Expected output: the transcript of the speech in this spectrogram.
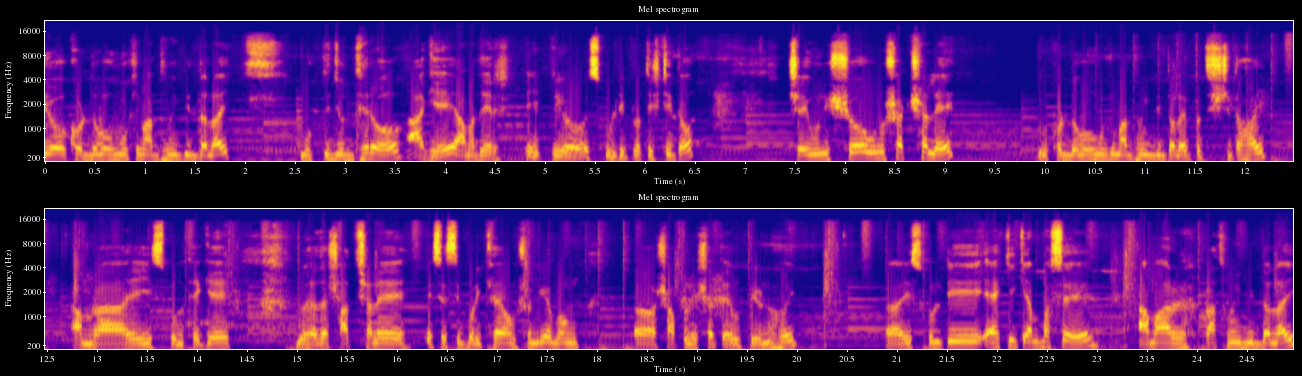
প্রিয় খোর্দ বহুমুখী মাধ্যমিক বিদ্যালয় মুক্তিযুদ্ধেরও আগে আমাদের এই প্রিয় স্কুলটি প্রতিষ্ঠিত। সেই উনিশশো উনষাট সালে খোর্দ বহুমুখী মাধ্যমিক বিদ্যালয় প্রতিষ্ঠিত হয়। আমরা এই স্কুল থেকে দু হাজার সাত সালে এসএসসি পরীক্ষায় অংশ নিই এবং সাফল্যের সাথে উত্তীর্ণ হই। স্কুলটি একই ক্যাম্পাসে আমার প্রাথমিক বিদ্যালয়,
